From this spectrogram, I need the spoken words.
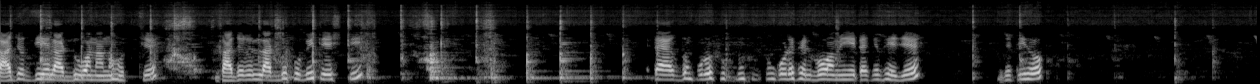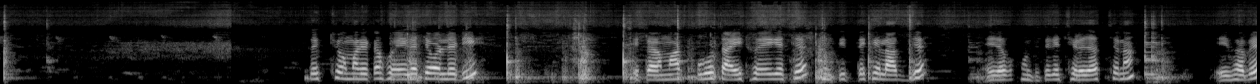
গাজর দিয়ে লাড্ডু বানানো হচ্ছে। গাজরের লাড্ডু খুবই টেস্টি এটা একদম পুরো শুকনো শুকনো করে ফেলব আমি এটাকে ভেজে, যেটি হোক। দেখছ আমার এটা হয়ে গেছে অলরেডি এটা আমার পুরো টাইট হয়ে গেছে, খুন্তির থেকে লাগছে। দেখো, খুন্তি থেকে ছেড়ে যাচ্ছে না। এইভাবে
